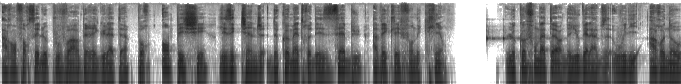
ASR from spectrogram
à renforcer le pouvoir des régulateurs pour empêcher les exchanges de commettre des abus avec les fonds des clients. Le cofondateur de Yuga Labs, Willy Aronow,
